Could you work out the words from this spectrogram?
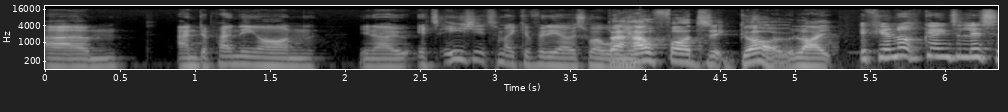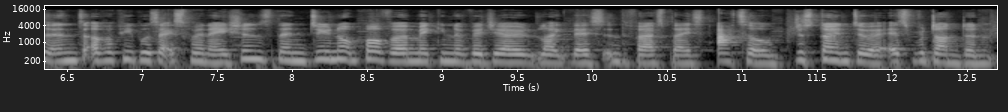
Um, and depending on, you know, it's easier to make a video as well. But how far does it go? Like, If you're not going to listen to other people's explanations, then do not bother making a video like this in the first place at all. Just don't do it, it's redundant.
